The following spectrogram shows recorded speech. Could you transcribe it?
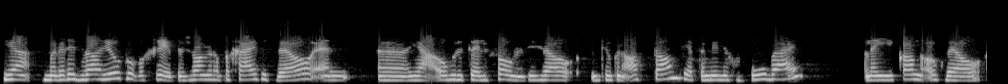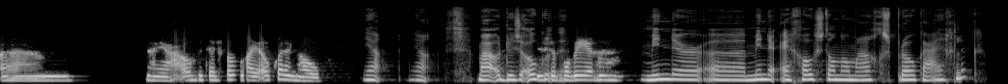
Ja, maar er is wel heel veel begrip. De zwangere begrijpt het wel. En uh, ja, over de telefoon. Het is wel natuurlijk een afstand. Je hebt er minder gevoel bij. Alleen je kan ook wel, um, nou ja, over de telefoon kan je ook wel een hoop. Ja, ja. Maar dus ook dus proberen... minder, uh, minder echo's dan normaal gesproken eigenlijk?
